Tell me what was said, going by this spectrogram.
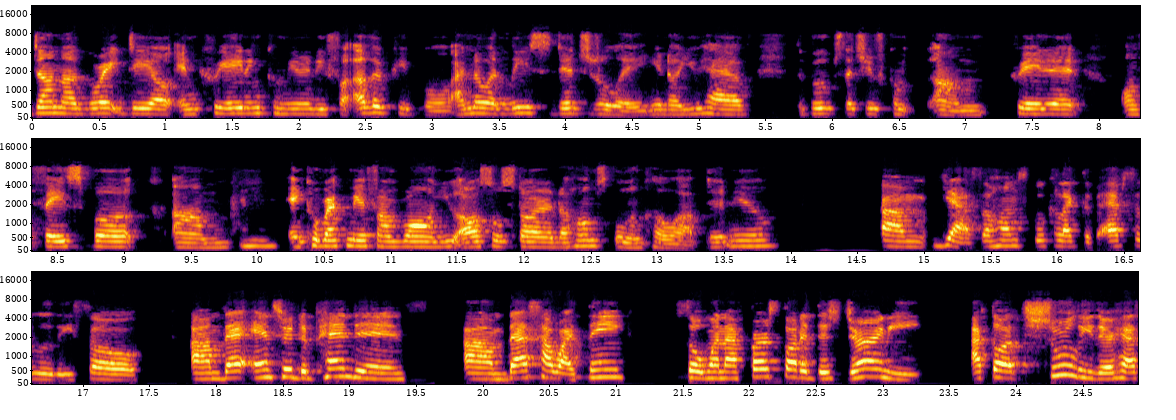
done a great deal in creating community for other people. I know at least digitally. You know, you have the groups that you've um, created on Facebook. Um, mm-hmm. And correct me if I'm wrong. You also started a homeschooling co-op, didn't you? Um, yes, a homeschool collective, absolutely. So um, that interdependence, um, that's how I think. So when I first started this journey, I thought surely there has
